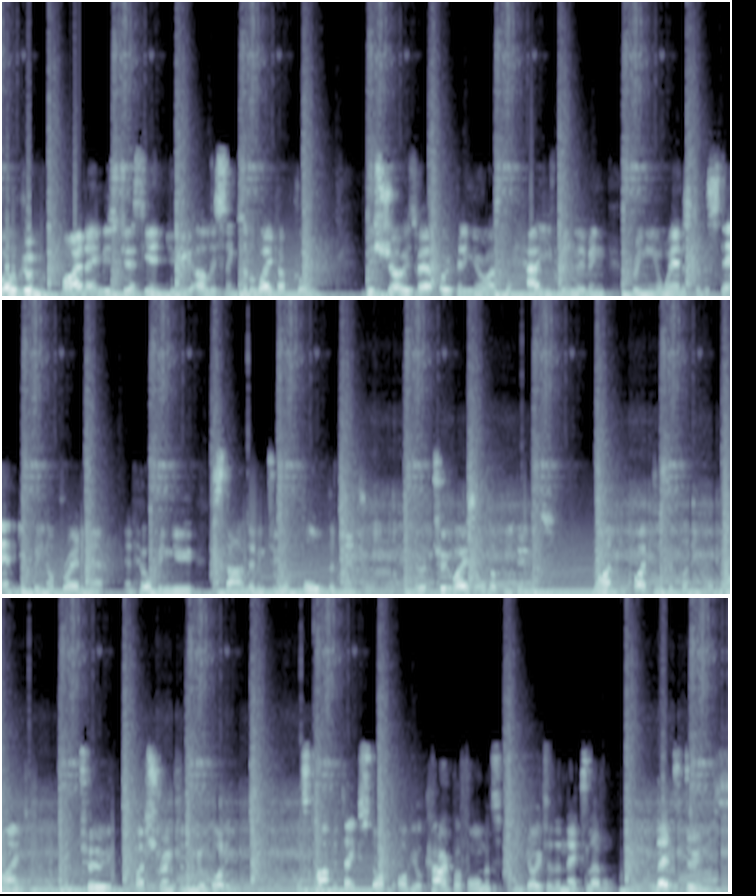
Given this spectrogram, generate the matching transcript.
Welcome. My name is Jesse, and you are listening to the Wake Up Call. This show is about opening your eyes to how you've been living, bringing awareness to the standard you've been operating at, and helping you start living to your full potential. There are two ways I'll help you do this one, by disciplining your mind, and two, by strengthening your body. It's time to take stock of your current performance and go to the next level. Let's do this.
